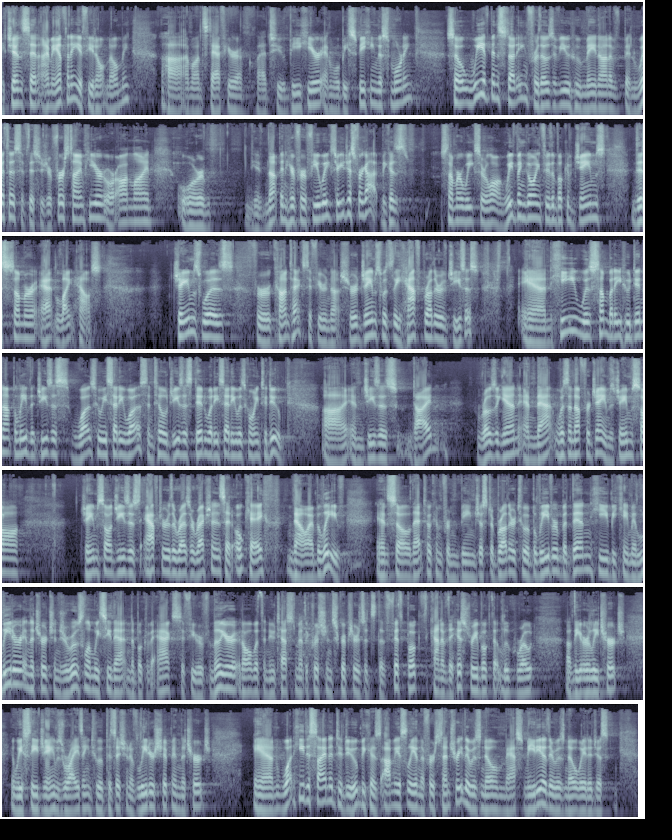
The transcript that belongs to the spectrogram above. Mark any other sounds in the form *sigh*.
Like Jen said, I'm Anthony, if you don't know me. Uh, I'm on staff here. I'm glad to be here and we'll be speaking this morning. So, we have been studying, for those of you who may not have been with us, if this is your first time here or online, or you've not been here for a few weeks, or you just forgot because summer weeks are long. We've been going through the book of James this summer at Lighthouse. James was, for context, if you're not sure, James was the half brother of Jesus. And he was somebody who did not believe that Jesus was who he said he was until Jesus did what he said he was going to do. Uh, and Jesus died rose again, and that was enough for James. James saw James saw Jesus after the resurrection and said, "Okay, *laughs* now I believe." And so that took him from being just a brother to a believer, but then he became a leader in the church in Jerusalem. We see that in the book of Acts. If you're familiar at all with the New Testament, the Christian scriptures, it's the fifth book, kind of the history book that Luke wrote of the early church. And we see James rising to a position of leadership in the church. And what he decided to do, because obviously in the first century there was no mass media, there was no way to just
